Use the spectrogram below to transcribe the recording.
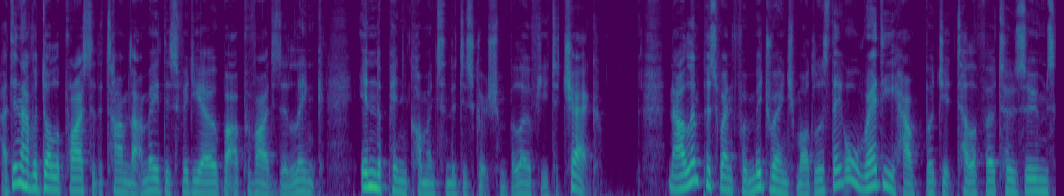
I didn't have a dollar price at the time that I made this video, but I provided a link in the pinned comment in the description below for you to check. Now Olympus went for a mid-range model as they already have budget telephoto zooms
